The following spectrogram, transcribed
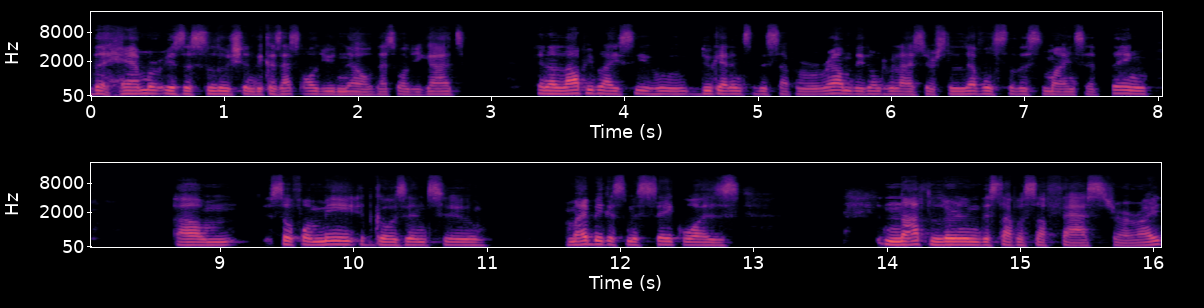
the hammer is the solution because that's all you know that's all you got and a lot of people i see who do get into this of realm they don't realize there's levels to this mindset thing um, so for me it goes into my biggest mistake was not learning this type of stuff faster, right?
